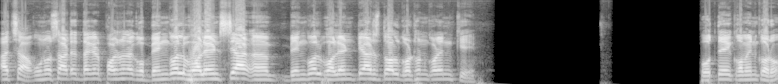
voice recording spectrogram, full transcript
আচ্ছা উনষাটের দাগের প্রশ্ন দেখো। বেঙ্গল ভলেন্টিয়ার বেঙ্গল ভলেন্টিয়ার্স দল গঠন করেন কে? হতে কমেন্ট করো।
